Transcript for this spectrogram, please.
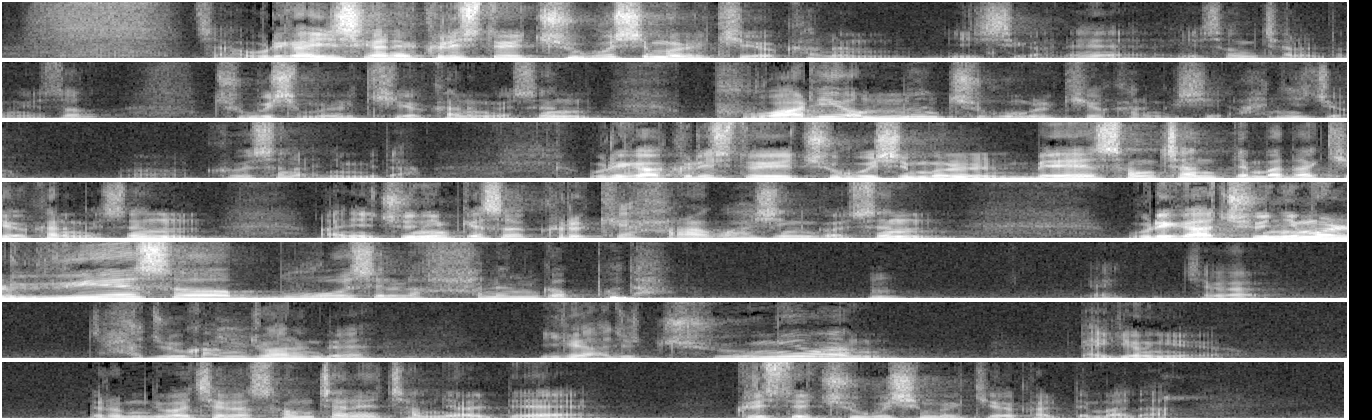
자, 우리가 이 시간에 그리스도의 죽으심을 기억하는 이 시간에 이 성찬을 통해서 죽으심을 기억하는 것은 부활이 없는 죽음을 기억하는 것이 아니죠. 어, 그것은 아닙니다. 우리가 그리스도의 죽으심을 매 성찬 때마다 기억하는 것은 아니 주님께서 그렇게 하라고 하신 것은 우리가 주님을 위해서 무엇을 하는 것보다 음? 예, 제가 자주 강조하는데 이게 아주 중요한 배경이에요. 여러분들과 제가 성찬에 참여할 때 그리스도의 죽으심을 기억할 때마다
